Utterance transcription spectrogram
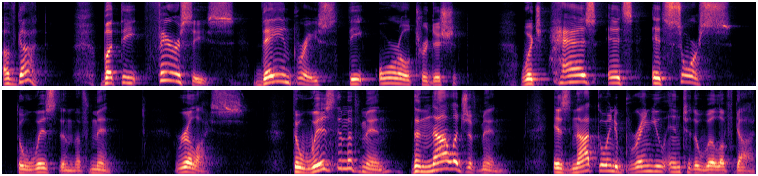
of God. But the Pharisees, they embrace the oral tradition, which has its, its source, the wisdom of men. Realize the wisdom of men, the knowledge of men, is not going to bring you into the will of God.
